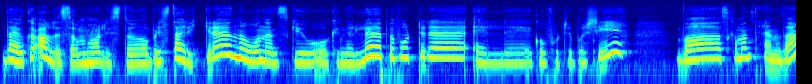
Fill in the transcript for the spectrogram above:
Det er jo ikke alle som har lyst til å bli sterkere. Noen ønsker jo å kunne løpe fortere eller gå fortere på ski. Hva skal man trene da?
